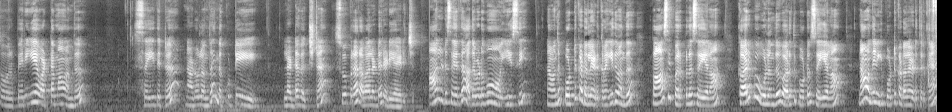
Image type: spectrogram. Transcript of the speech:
ஸோ ஒரு பெரிய வட்டமாக வந்து செய்துட்டு நடுவில் வந்து இந்த குட்டி லட்டை வச்சுட்டேன். சூப்பராக ரவா லட்டு ரெடி ஆகிடுச்சு ஆள் லட்டு செய்கிறது அதை விடவும் ஈஸி நான் வந்து பொட்டுக்கடலை எடுக்கிறேன். இது வந்து பாசி பருப்பில் செய்யலாம். கருப்பு உளுந்து வறுத்து போட்டும் செய்யலாம். நான் வந்து இன்றைக்கி பொட்டுக்கடலை எடுத்திருக்கேன்.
